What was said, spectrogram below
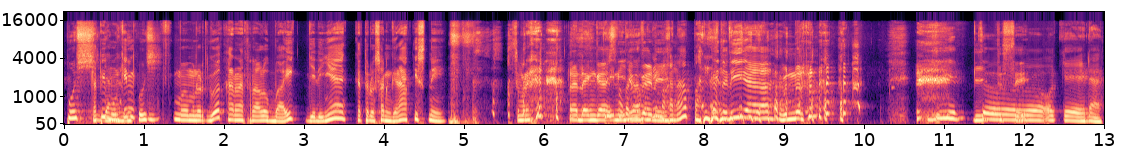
push Tapi mungkin push menurut gue karena terlalu baik jadinya keterusan gratis nih. Sebenarnya rada enggak ini juga nih. makan apa Itu dia, bener. Gitu. Gitu sih. Oke, nah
